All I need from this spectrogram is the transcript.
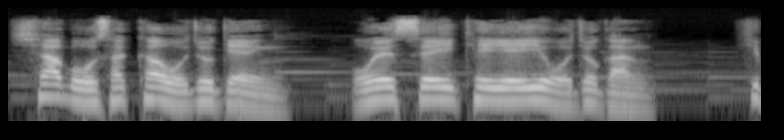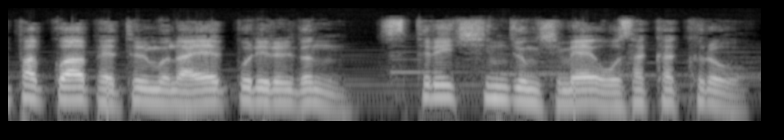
샵 오사카 오조갱, OSAKA 오조강, 힙합과 배틀 문화의 뿌리를 둔 스트릿 신중심의 오사카 크루.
